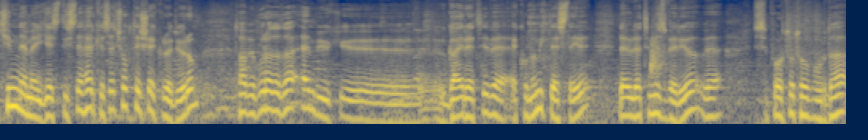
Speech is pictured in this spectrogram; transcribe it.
kim nemeyi geçtiyse herkese çok teşekkür ediyorum. Tabii burada da en büyük e, gayreti ve ekonomik desteği devletimiz veriyor ve Spor Toto burada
